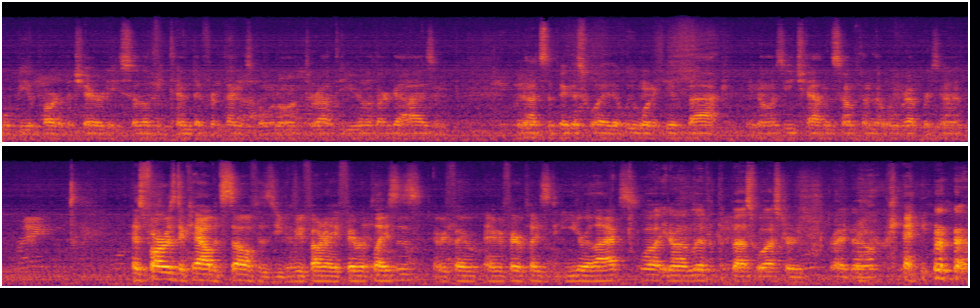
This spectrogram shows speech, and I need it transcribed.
will be a part of a charity. So there'll be ten different things going on throughout the year with our guys, and you know, that's the biggest way that we want to give back. You know, is each having something that we represent. As far as DeKalb itself, is you, have you found any favorite places? Any favorite, any favorite places to eat or relax? Well, you know, I live at the Best Western right now. Okay.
